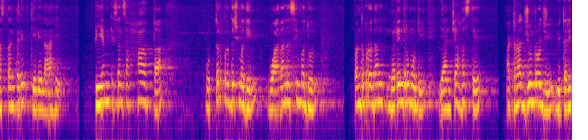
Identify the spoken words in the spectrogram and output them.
हस्तांतरित केलेला आहे. पी एम किसानचा हा हप्ता उत्तर प्रदेशमधील वाराणसीमधून पंतप्रधान नरेंद्र मोदी यांच्या हस्ते अठरा जून रोजी वितरित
